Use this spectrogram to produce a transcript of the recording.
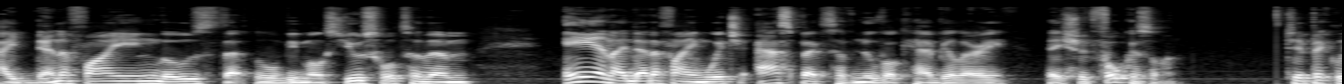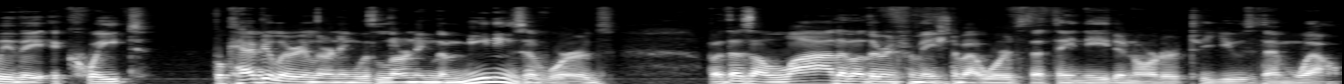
identifying those that will be most useful to them, and identifying which aspects of new vocabulary they should focus on. Typically, they equate vocabulary learning with learning the meanings of words, but there's a lot of other information about words that they need in order to use them well.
